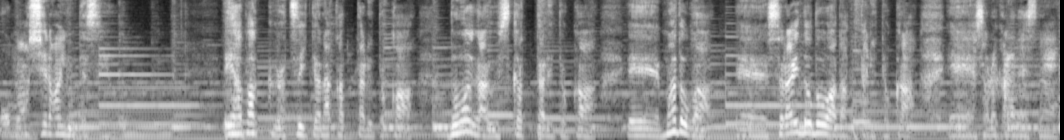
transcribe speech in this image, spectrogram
面白いんですよ。エアバッグがついてなかったりとかドアが薄かったりとか、えー、窓が、えー、スライドドアだったりとか、えー、それからですね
